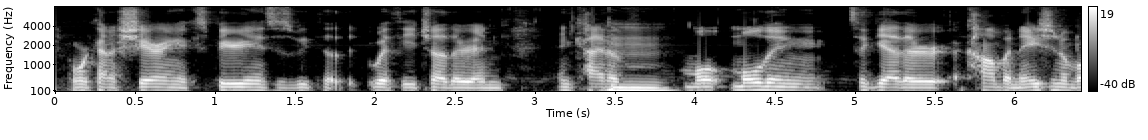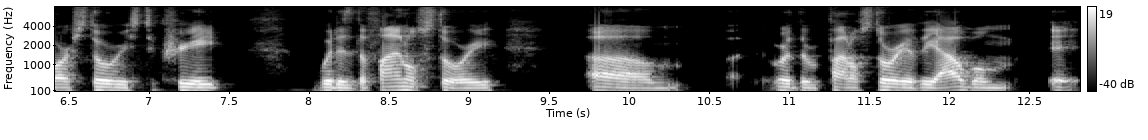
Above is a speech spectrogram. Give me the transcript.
and we're kind of sharing experiences with with each other and and kind of mm. molding together a combination of our stories to create what is the final story, um, or the final story of the album. It,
